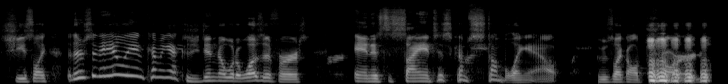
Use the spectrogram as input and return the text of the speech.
she's like, "There's an alien coming out," because you didn't know what it was at first. And it's the scientist comes stumbling out, who's like all charred. and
